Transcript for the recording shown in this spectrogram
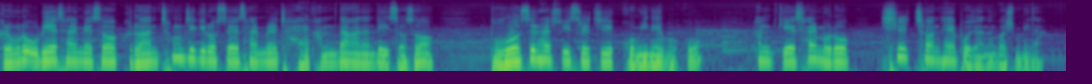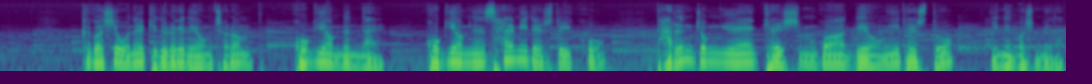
그러므로 우리의 삶에서 그러한 청지기로서의 삶을 잘 감당하는 데 있어서 무엇을 할 수 있을지 고민해보고 함께 삶으로 실천해 보자는 것입니다. 그것이 오늘 기도력의 내용처럼 고기 없는 날, 고기 없는 삶이 될 수도 있고 다른 종류의 결심과 내용이 될 수도 있는 것입니다.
